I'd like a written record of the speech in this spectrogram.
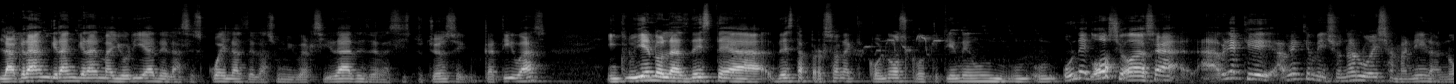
la gran, gran, gran mayoría de las escuelas, de las universidades, de las instituciones educativas, incluyendo las de esta, de esta persona que conozco que tiene un, negocio, o sea, habría que, habría que mencionarlo de esa manera, ¿no?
